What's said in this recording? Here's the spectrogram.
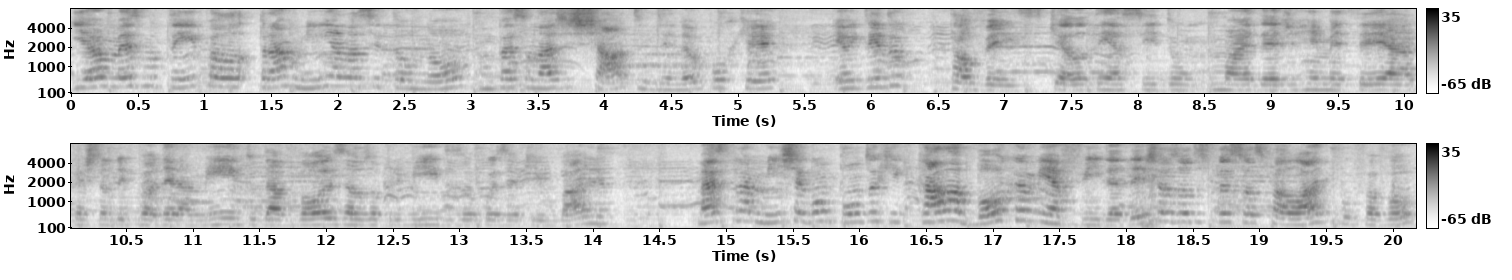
E ao mesmo tempo, ela, pra mim, ela se tornou um personagem chato, entendeu? Porque eu entendo, talvez, que ela tenha sido uma ideia de remeter à questão do empoderamento, da voz aos oprimidos ou coisa que o valha. Mas pra mim chegou um ponto que cala a boca, minha filha, deixa as outras pessoas falarem, por favor.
